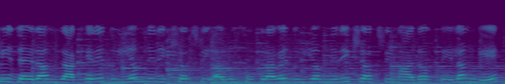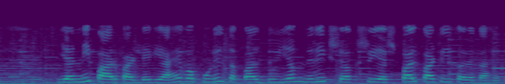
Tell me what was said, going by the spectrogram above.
श्री जयराम जाखेरे दुय्यम निरीक्षक श्री अरुण सुत्रावे दुय्यम निरीक्षक श्री माधव तेलंगे यांनी पार पाडलेली आहे व पुढील तपास दुय्यम निरीक्षक श्री यशपाल पाटील करत आहेत.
